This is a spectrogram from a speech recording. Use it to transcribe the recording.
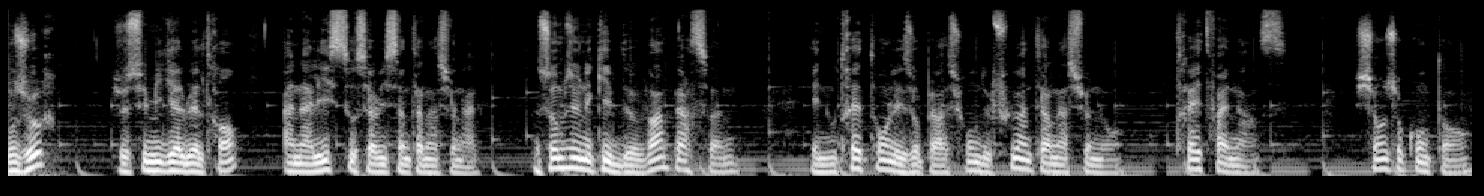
Bonjour, je suis Miguel Beltran, analyste au service international. Nous sommes une équipe de 20 personnes et nous traitons les opérations de flux internationaux, trade finance, change au comptant,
